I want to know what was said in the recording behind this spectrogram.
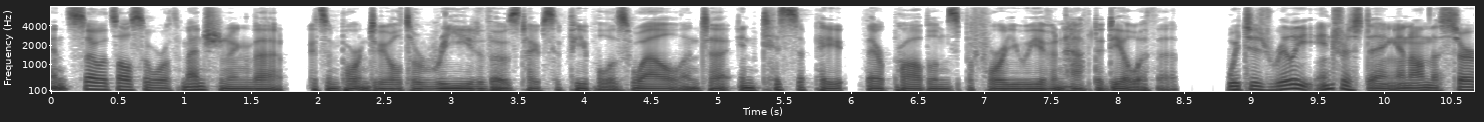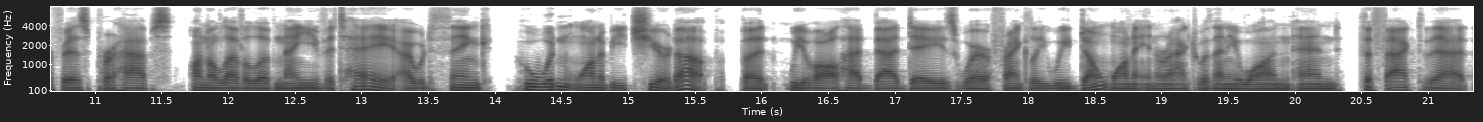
And so it's also worth mentioning that it's important to be able to read those types of people as well and to anticipate their problems before you even have to deal with it. Which is really interesting. And on the surface, perhaps on a level of naivete, I would think who wouldn't want to be cheered up? But we've all had bad days where, frankly, we don't want to interact with anyone. And the fact that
